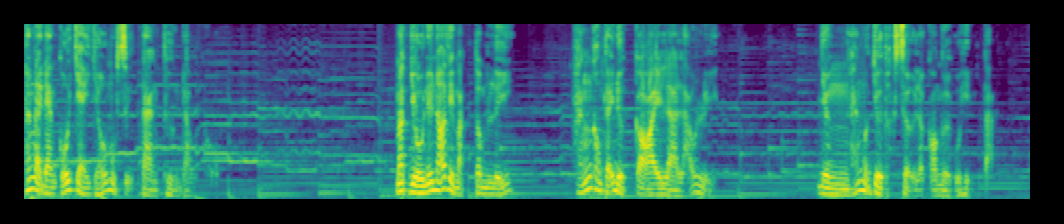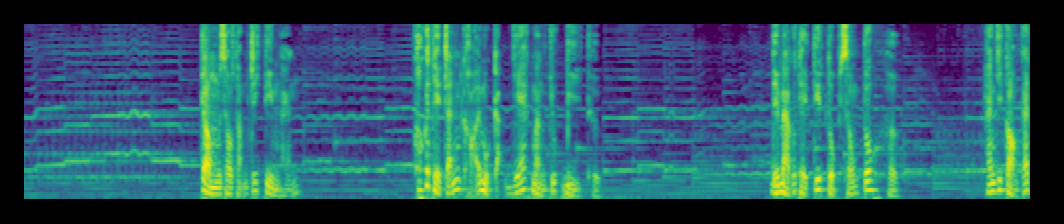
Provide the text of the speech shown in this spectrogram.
hắn lại đang cố che giấu một sự tàn thương đau khổ. Mặc dù nếu nói về mặt tâm lý, hắn không thể được coi là lão luyện. Nhưng hắn vẫn chưa thật sự là con người của hiện tại. Trong sâu thẳm trái tim hắn, khó có thể tránh khỏi một cảm giác mang chút bì thường. Để mà có thể tiếp tục sống tốt hơn, hắn chỉ còn cách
